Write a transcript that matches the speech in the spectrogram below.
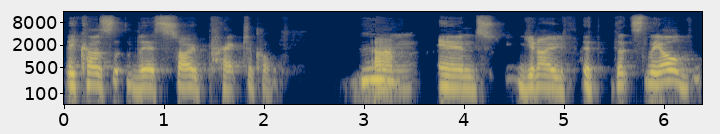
Because they're so practical, mm. um, and you know, it, it's the old.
